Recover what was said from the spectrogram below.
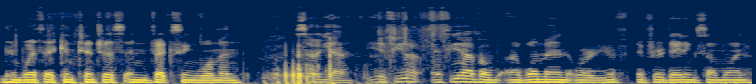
than with a contentious and vexing woman. So yeah, if you, if you have a, a woman or you're, if you're dating someone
